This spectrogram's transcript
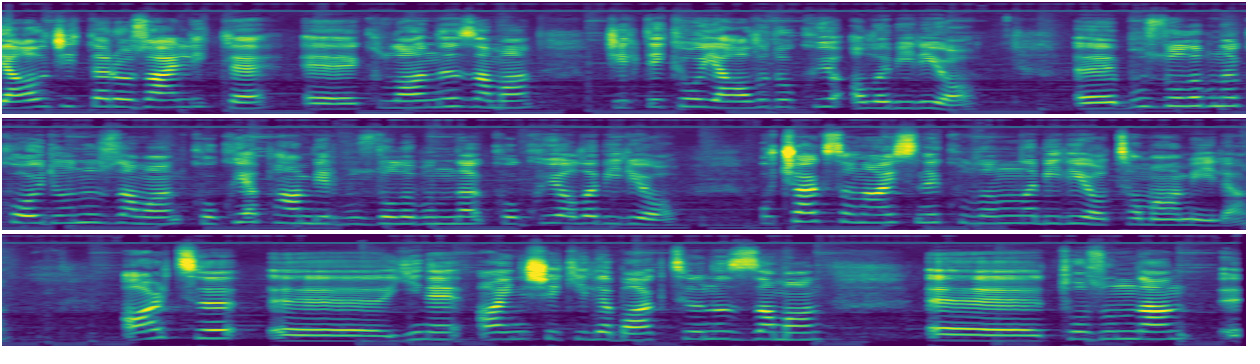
Yağlı ciltler özellikle e, kullandığı zaman ciltteki o yağlı dokuyu alabiliyor. E, buzdolabına koyduğunuz zaman koku yapan bir buzdolabında kokuyu alabiliyor. Uçak sanayisine kullanılabiliyor tamamıyla. Artı e, yine aynı şekilde baktığınız zaman e, tozundan e,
